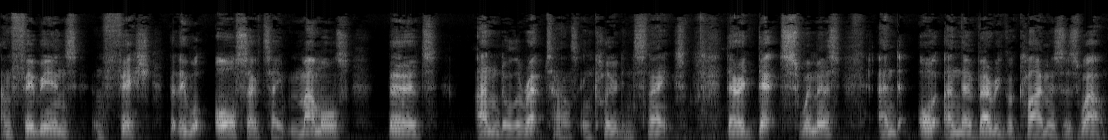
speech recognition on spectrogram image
amphibians and fish, but they will also take mammals, birds, and other reptiles, including snakes. They're adept swimmers and and they're very good climbers as well.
